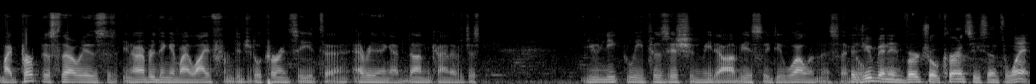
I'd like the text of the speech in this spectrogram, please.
my purpose, though, is you know everything in my life, from digital currency to everything I've done, kind of just uniquely positioned me to obviously do well in this. I Because you've been in virtual currency since when?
